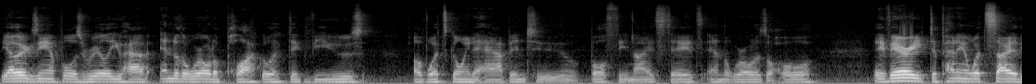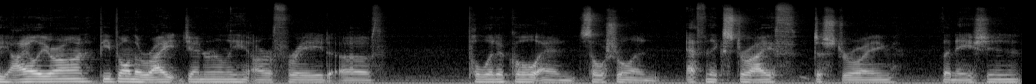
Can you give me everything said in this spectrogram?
The other example is really you have end of the world apocalyptic views of what's going to happen to both the United States and the world as a whole. They vary depending on what side of the aisle you're on. People on the right generally are afraid of political and social and ethnic strife destroying the nation,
